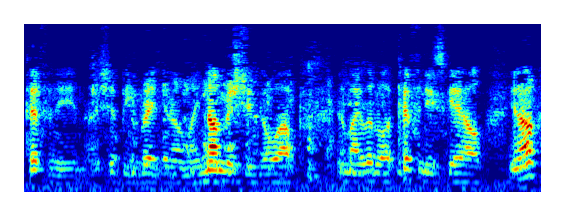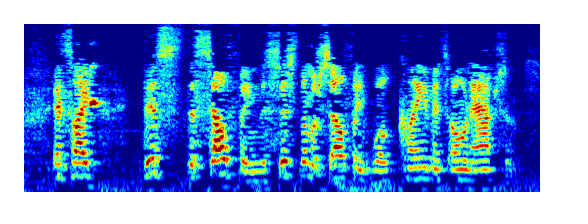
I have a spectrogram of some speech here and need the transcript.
epiphany, and I should be, you know, my numbers should go up in my little epiphany scale. You know, it's like this, the selfing, the system of selfing will claim its own absence.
